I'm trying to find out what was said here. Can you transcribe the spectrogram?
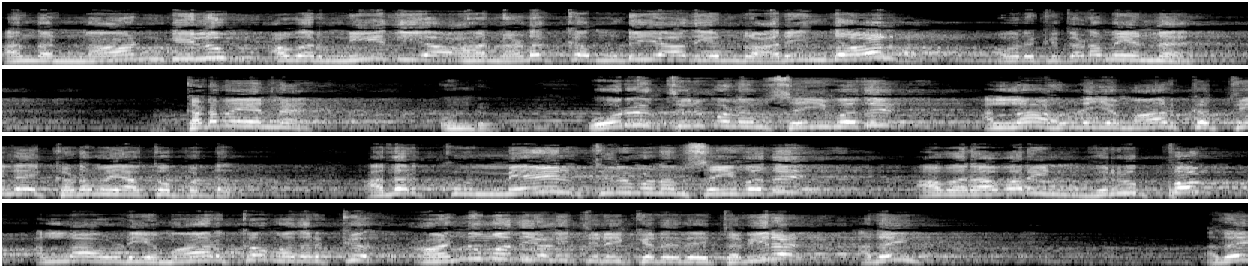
அந்த நான்கிலும் அவர் நீதியாக நடக்க முடியாது என்று அறிந்தால் அவருக்கு கடமை என்ன? கடமை என்ன? ஒன்று ஒரு திருமணம் செய்வது அல்லாஹுடைய மார்க்கத்திலே கடமையாக்கப்பட்டது. அதற்கு மேல் திருமணம் செய்வது அவர் அவரின் விருப்பம் அல்லாவுடைய மார்க்கம் அதற்கு அனுமதி அளித்திருக்கிறதே தவிர அதை அதை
